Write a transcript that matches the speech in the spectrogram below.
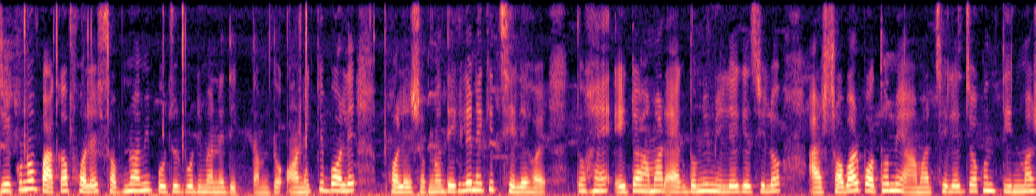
যে কোনো পাকা ফলের স্বপ্ন আমি প্রচুর পরিমাণে দেখতাম। তো অনেকে বলে ফলের স্বপ্ন দেখলে নাকি ছেলে হয়। তো হ্যাঁ এটা আমার একদমই মিলে গেছিল। আর সবার প্রথমে আমার ছেলের যখন তিন মাস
